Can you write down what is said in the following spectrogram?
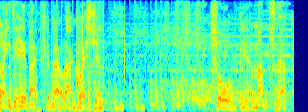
waiting to hear back about that question for know months now.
